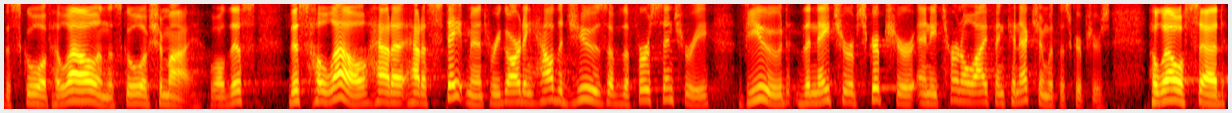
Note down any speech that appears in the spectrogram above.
the school of Hillel and the school of Shammai. Well, this, this Hillel had a, had a statement regarding how the Jews of the first century viewed the nature of Scripture and eternal life in connection with the Scriptures. Hillel said,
